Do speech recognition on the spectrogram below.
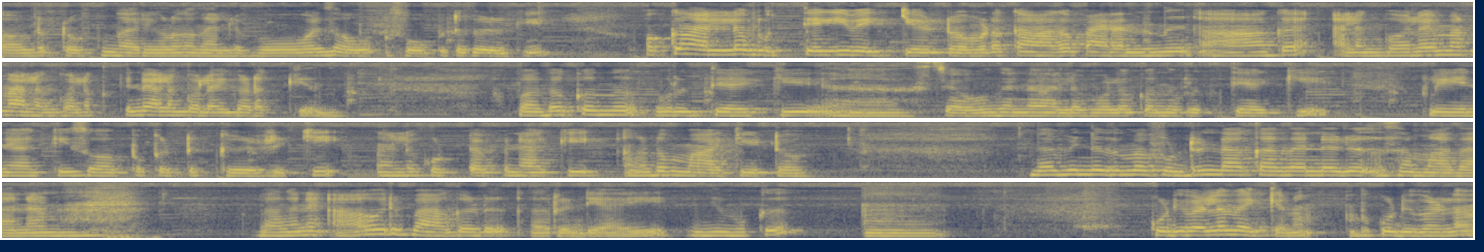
കൗണ്ടർ ടോപ്പും കാര്യങ്ങളൊക്കെ നല്ലപോലെ സോപ്പിട്ട് കഴുകി ഒക്കെ നല്ല വൃത്തിയാക്കി വെക്കുക കേട്ടോ. ഇവിടെ ആകെ പരന്ന് ആകെ അലങ്കോലം പറഞ്ഞാൽ അലങ്കോലത്തിന്റെ അലങ്കോലമായി കിടക്കുന്നു. അപ്പോൾ അതൊക്കെ ഒന്ന് വൃത്തിയാക്കി സ്റ്റൗവും തന്നെ നല്ലപോലെ ഒക്കെ ഒന്ന് വൃത്തിയാക്കി ക്ലീനാക്കി സോപ്പൊക്കെ ഇട്ട് കഴുകി നല്ല കുട്ടപ്പനാക്കി അങ്ങോട്ട് മാറ്റിയിട്ടോ എന്നാൽ പിന്നെ ഇതുമ്പോൾ ഫുഡ് ഉണ്ടാക്കാൻ തന്നെ ഒരു സമാധാനമാണ് അപ്പം അങ്ങനെ ആ ഒരു പാകട് റെഡിയായി ഇനി നമുക്ക് കുടിവെള്ളം വെക്കണം. അപ്പോൾ കുടിവെള്ളം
